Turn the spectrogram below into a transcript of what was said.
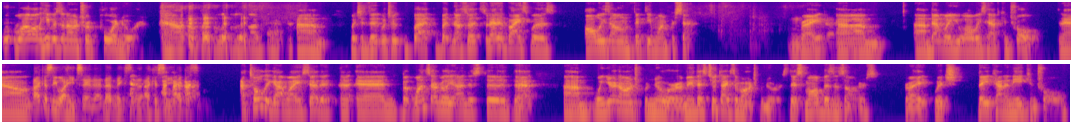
Well, he was an entrepreneur, and I'll, I'll talk a little bit about that. Um, which is the, which was, but but no. So so that advice was always own fifty one percent, mm, right? Okay. Um, um, that way you always have control. Now I can see why he'd say that. That makes sense. I can see. I, I, can see. I totally got why he said it. And, and but once I really understood that um, when you're an entrepreneur, I mean, there's two types of entrepreneurs. There's small business owners, right, which they kind of need control.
